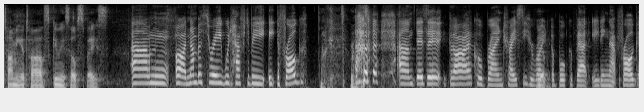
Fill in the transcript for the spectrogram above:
timing a task, giving yourself space? Um, oh, number three would have to be eat the frog. Okay. Right. um, there's a guy called Brian Tracy who wrote yep. a book about eating that frog,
